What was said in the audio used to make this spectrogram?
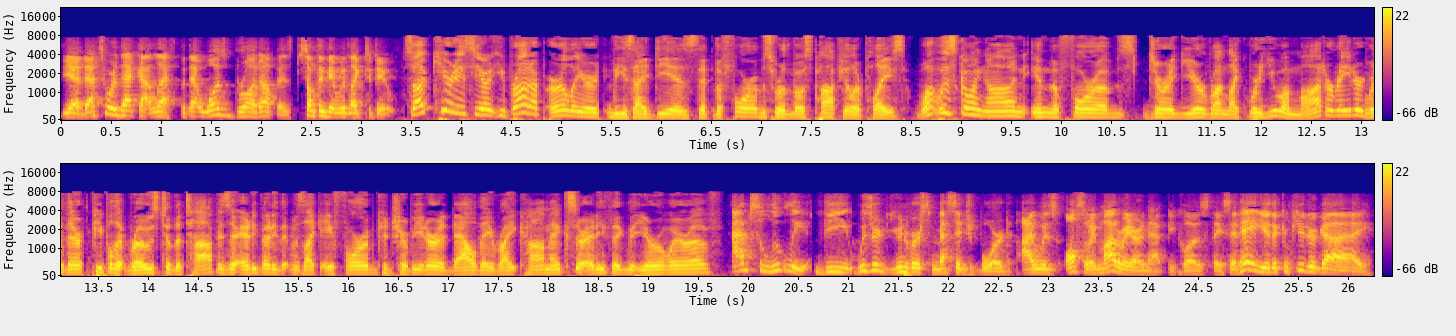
yeah, that's where that got left. But that was brought up as something they would like to do. So I'm curious, you you brought up earlier these ideas that the forums were the most popular place. What was going on in the forums during your run? Like, were you a moderator? Were there people that rose to the top? Is there anybody that was like a forum contributor and now they write comics or anything that you're aware of? Absolutely. The Wizard Universe message board, I was also a moderator on that because they said, hey, you're the computer guy.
